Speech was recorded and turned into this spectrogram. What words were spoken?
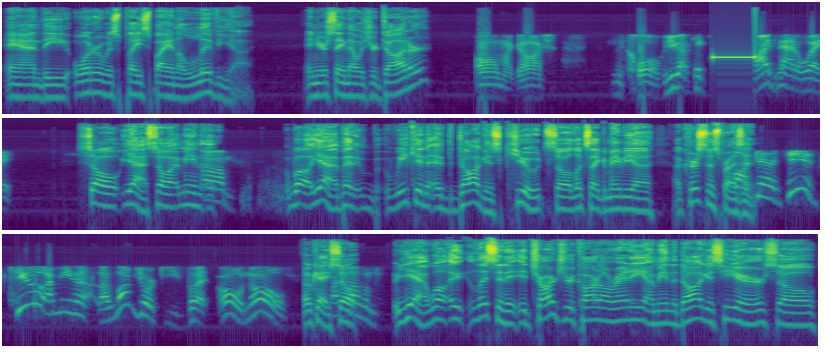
and the order was placed by an Olivia. And you're saying that was your daughter? Oh my gosh, Nicole, you got to take the iPad away. So yeah, so I mean, uh, Um, well, yeah, but we can. Uh, the dog is cute, so it looks like maybe a, a Christmas present. I guarantee it's cute. I mean, uh, I love Yorkies, but oh no. Okay, so yeah, well, it, listen, it, it charged your card already. I mean, the dog is here, so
